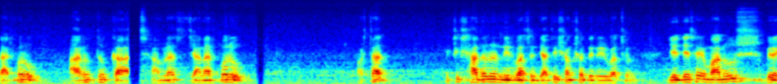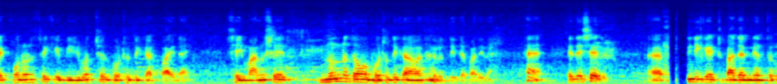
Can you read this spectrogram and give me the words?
তারপরেও আরও তো কাজ আমরা জানার পরেও, অর্থাৎ একটি সাধারণ নির্বাচন, জাতীয় সংসদের নির্বাচন, যে দেশের মানুষ প্রায় পনেরো থেকে বিশ বছর ভোটাধিকার পায় নাই, সেই মানুষের ন্যূনতম ভোটাধিকার আমরা ফেরত দিতে পারি না। হ্যাঁ এদেশের সিন্ডিকেট বাজার নিয়ন্ত্রণ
